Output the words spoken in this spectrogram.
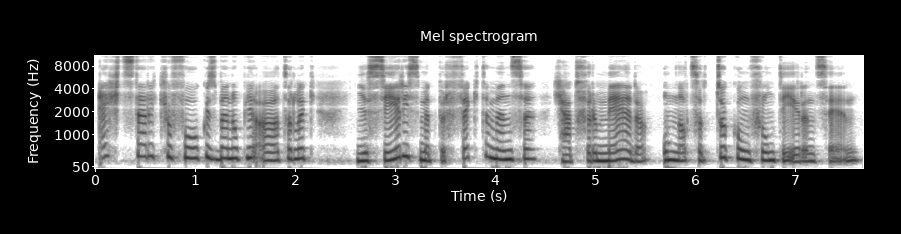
echt sterk gefocust bent op je uiterlijk, je series met perfecte mensen gaat vermijden omdat ze te confronterend zijn.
